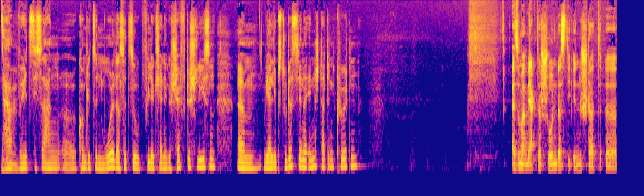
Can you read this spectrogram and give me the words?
ja, ich will jetzt nicht sagen, äh, kommt jetzt in Mode, dass jetzt so viele kleine Geschäfte schließen. Ähm, wie erlebst du das hier in der Innenstadt in Köthen? Also man merkt das schon, dass die Innenstadt, äh,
